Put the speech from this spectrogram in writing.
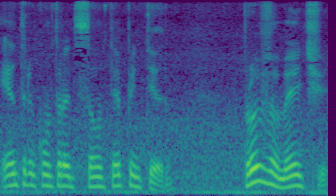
entro em contradição o tempo inteiro. Provavelmente,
